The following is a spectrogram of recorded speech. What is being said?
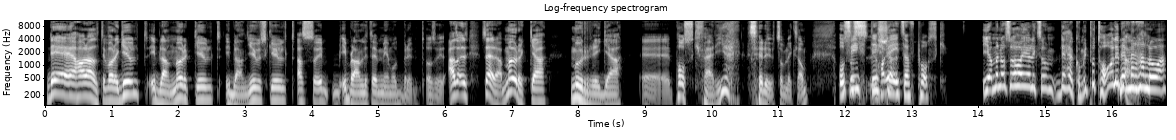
Det har alltid varit gult, ibland mörkgult, ibland ljusgult, alltså ibland lite mer mot brunt och så vidare. Alltså så här, mörka, murriga eh, påskfärger ser det ut som liksom. Och så s- 50 har jag- shades of påsk. Ja men och så har jag liksom, det här kommit på tal Nej ibland. men hallå,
